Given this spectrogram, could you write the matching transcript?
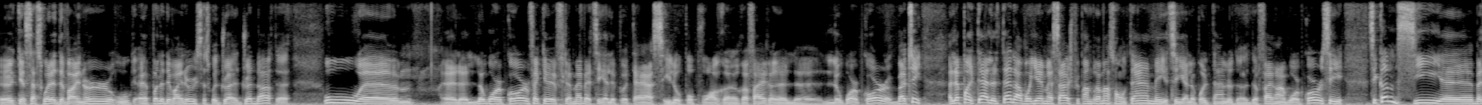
euh, que ce soit le Diviner ou euh, pas le Diviner, que ce soit Dreadnought ou euh, le, Warp Core. Fait que finalement, ben, elle n'a pas le temps assez là, pour pouvoir euh, refaire euh, le, Warp Core. Ben, elle n'a pas le temps. Elle a le temps d'envoyer un message puis prendre vraiment son temps, mais elle n'a pas le temps de, faire un Warp Core. C'est, comme si. ben,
